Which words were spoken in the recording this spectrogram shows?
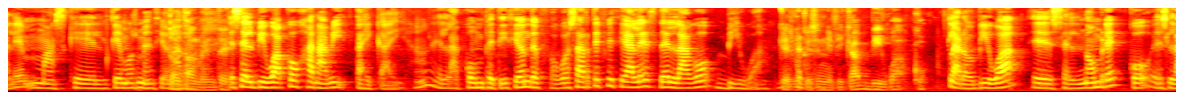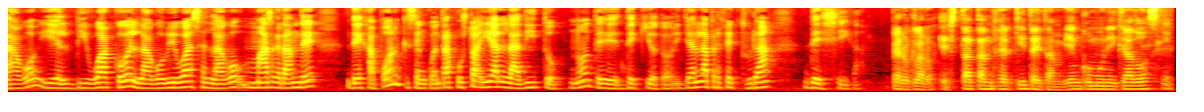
¿vale? Más que el que hemos mencionado. Totalmente. Es el Biwako Hanabi Taikai, ¿eh? la competición de fuegos artificiales del lago Biwa. que es lo que significa Biwako. Claro, Biwa es el nombre, Ko es lago, y el Biwako, el lago Biwa, es el lago más grande de Japón, que se encuentra justo ahí al ladito ¿no? de, de Kioto, ya en la prefectura de Shiga. Pero claro, está tan cerquita y tan bien comunicado Sí.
